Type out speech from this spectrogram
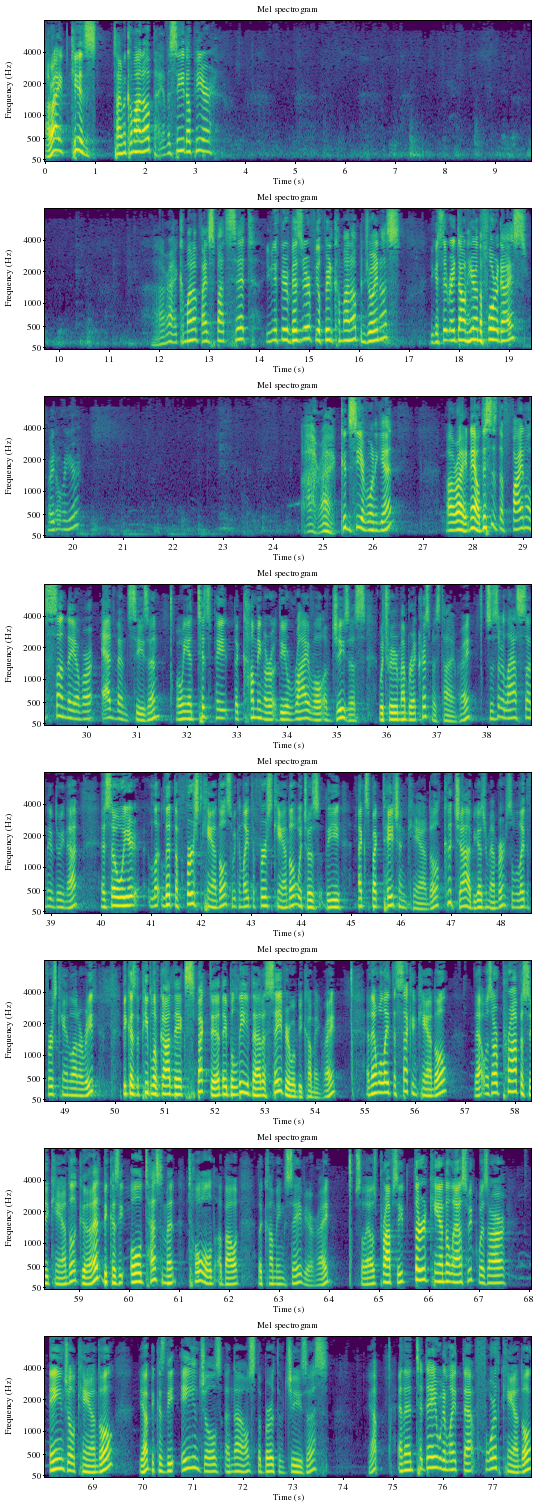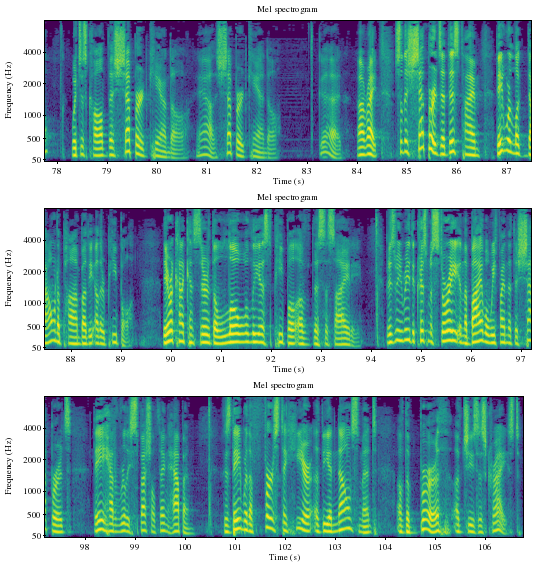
All right, kids, time to come on up. I have a seat up here. All right, come on up, find a spot to sit. Even if you're a visitor, feel free to come on up and join us. You can sit right down here on the floor, guys, right over here. All right, good to see everyone again. All right, now this is the final Sunday of our Advent season when we anticipate the coming or the arrival of Jesus, which we remember at Christmas time, right? So this is our last Sunday of doing that. And so we lit the first candle, so we can light the first candle, which was the expectation candle. Good job, you guys remember? So we'll light the first candle on our wreath because the people of God, they expected, they believed that a Savior would be coming, right? And then we'll light the second candle, that was our prophecy candle. Good, because the Old Testament told about the coming Savior, right? So that was prophecy. Third candle last week was our angel candle. Yep, because the angels announced the birth of Jesus. Yep. And then today we're going to light that fourth candle, which is called the shepherd candle. Yeah, the shepherd candle. Good. All right. So the shepherds at this time, they were looked down upon by the other people. They were kind of considered the lowliest people of the society. But as we read the Christmas story in the Bible, we find that the shepherds, they had a really special thing happen because they were the first to hear of the announcement of the birth of Jesus Christ.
